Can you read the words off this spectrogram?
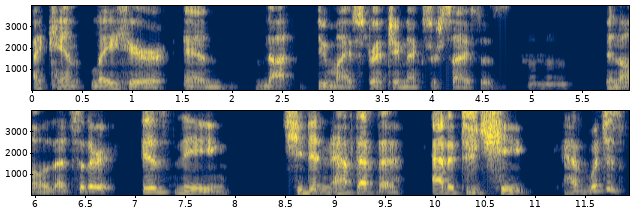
I can't lay here and not do my stretching exercises hmm and all of that. So there is the she didn't have to have the attitude she had, which is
